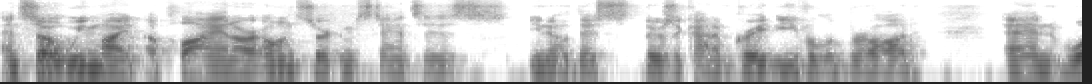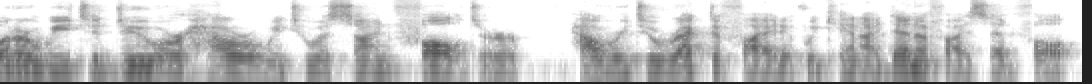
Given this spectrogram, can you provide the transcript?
And so we might apply in our own circumstances, you know, there's, there's a kind of great evil abroad. And what are we to do, or how are we to assign fault, or how are we to rectify it if we can't identify said fault?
